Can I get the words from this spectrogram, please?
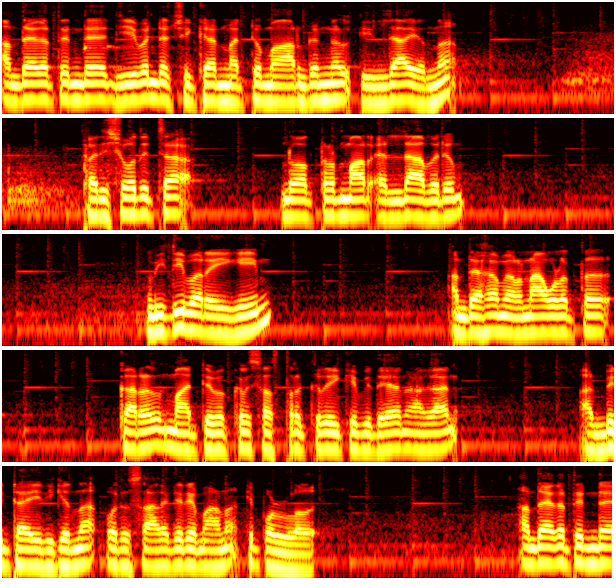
അദ്ദേഹത്തിന്റെ ജീവൻ രക്ഷിക്കാൻ മറ്റു മാർഗങ്ങൾ ഇല്ല എന്ന് പരിശോധിച്ച ഡോക്ടർമാർ എല്ലാവരും വിധി പറയുകയും അദ്ദേഹം എറണാകുളത്ത് കരൾ മാറ്റിവെക്കൽ ശസ്ത്രക്രിയയ്ക്ക് വിധേയനാകാൻ അഡ്മിറ്റായിരിക്കുന്ന ഒരു സാഹചര്യമാണ് ഇപ്പോൾ ഉള്ളത് അദ്ദേഹത്തിന്റെ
